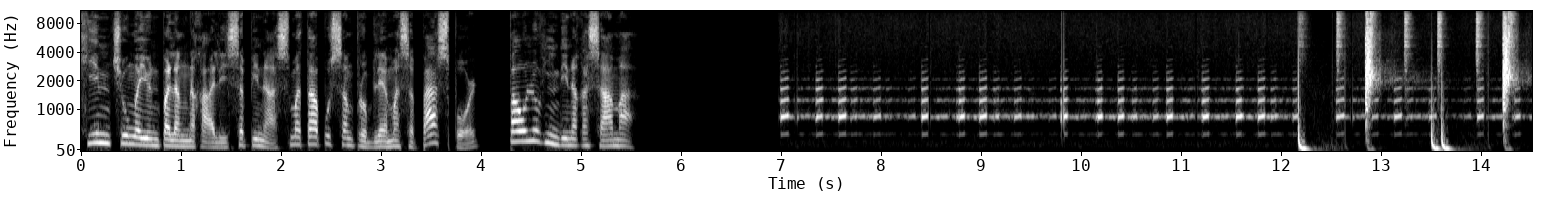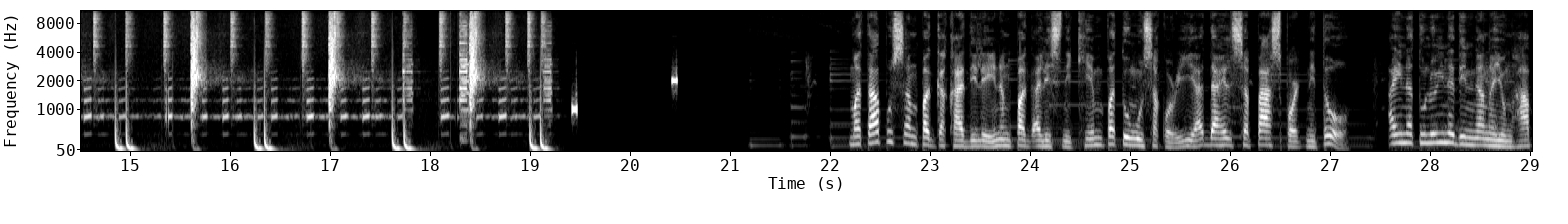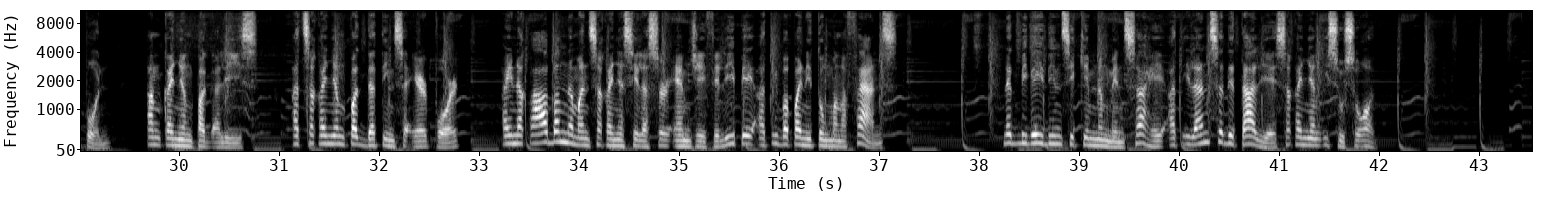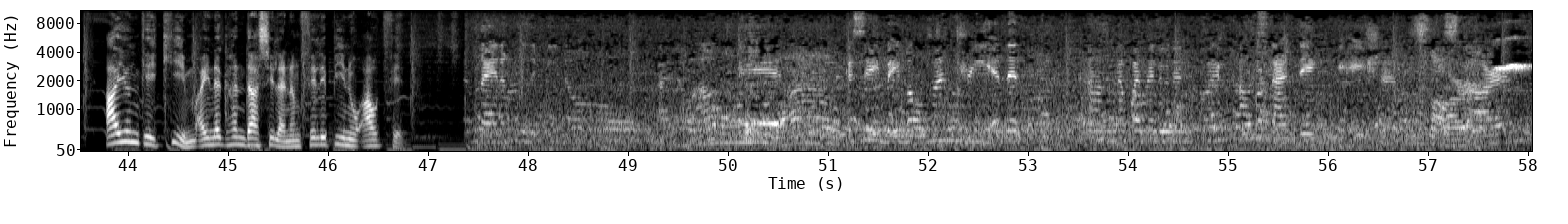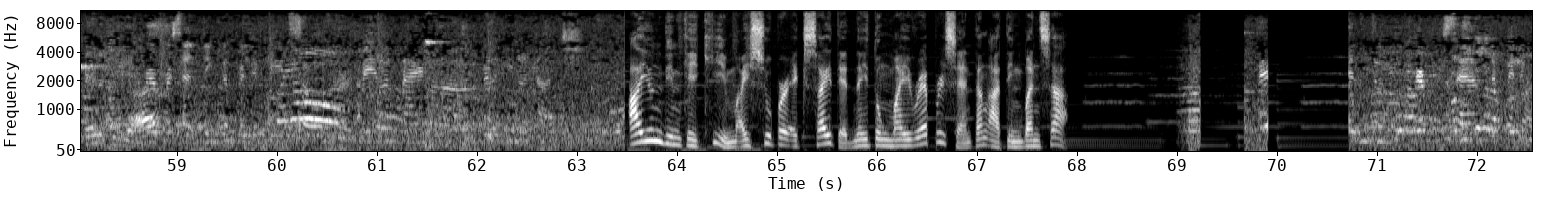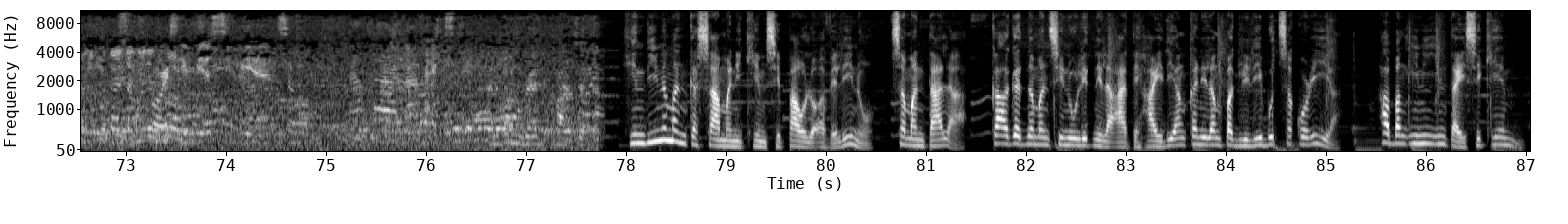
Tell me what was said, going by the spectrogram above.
Kim Chu ngayon palang nakaalis sa Pinas matapos ang problema sa passport, Paulo hindi nakasama. Matapos ang pagkakadelay ng pag-alis ni Kim patungo sa Korea dahil sa passport nito, ay natuloy na din nga ngayong hapon, ang kanyang pag-alis, at sa kanyang pagdating sa airport, ay nakaabang naman sa kanya sila Sir MJ Felipe at iba pa nitong mga fans. Nagbigay din si Kim ng mensahe at ilan sa detalye sa kanyang isusuot. Ayon kay Kim ay naghanda sila ng Filipino outfit. tayo ng Filipino ano, outfit. Kasi iba-iba country. And then, ang napanalunan ko ay outstanding Asian star. Representing the Philippines. So, mayroon tayong uh, Filipino touch. Ayon din kay Kim ay super excited na itong may represent ang ating bansa. Naka-excited. Hindi naman kasama ni Kim si Paulo Avellino, samantala, kaagad naman sinulit nila ate Heidi ang kanilang paglilibot sa Korea, habang iniintay si Kim.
